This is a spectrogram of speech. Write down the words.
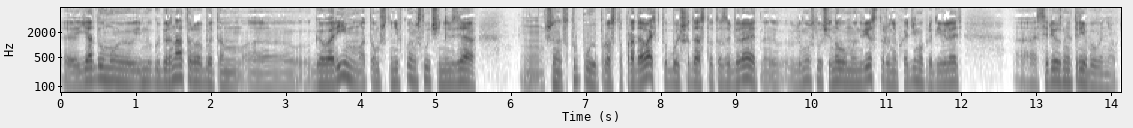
э, я думаю, и мы губернатору об этом э, говорим, о том, что ни в коем случае нельзя в тупую просто продавать, кто больше даст, тот и забирает. Э, В любом случае, новому инвестору необходимо предъявлять серьезные требования, вот,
